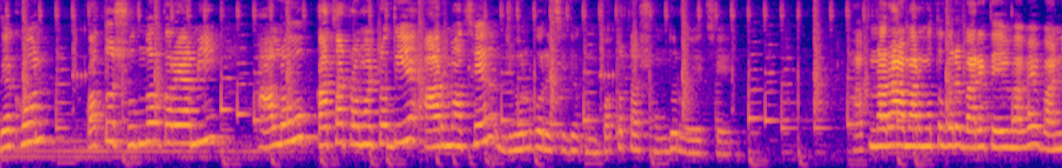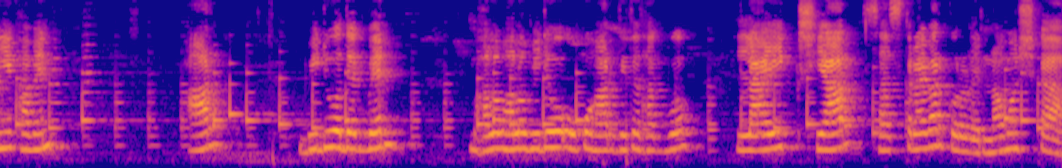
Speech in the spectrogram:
দেখুন, কত সুন্দর করে আমি আলু, কাঁচা টমেটো দিয়ে আর মাছের ঝোল করেছি, দেখুন, কতটা সুন্দর হয়েছে। আপনারা আমার মতো করে বাড়িতে এইভাবে বানিয়ে খাবেন আর ভিডিও দেখবেন। ভালো ভালো ভিডিও উপহার দিতে থাকব। লাইক, শেয়ার, সাবস্ক্রাইবার করবেন। নমস্কার।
